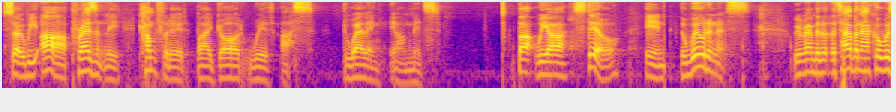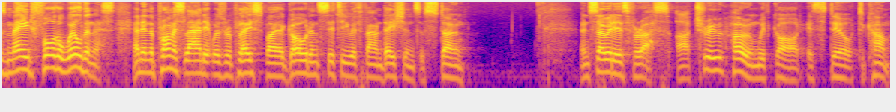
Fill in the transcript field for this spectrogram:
So we are presently comforted by God with us, dwelling in our midst. But we are still in the wilderness. We remember that the tabernacle was made for the wilderness, and in the promised land it was replaced by a golden city with foundations of stone. And so it is for us. Our true home with God is still to come.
